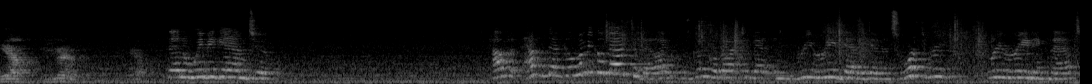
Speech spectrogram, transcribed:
Yeah. Amen. Yeah. then we began to. How did, how did that go? Let me go back to that. I was going to go back to that and reread that again. It's worth re- rereading that.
